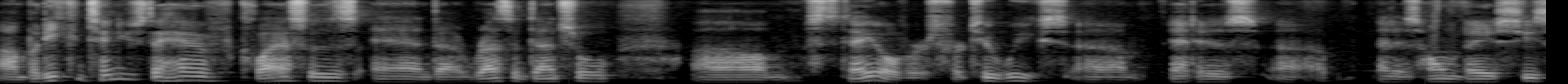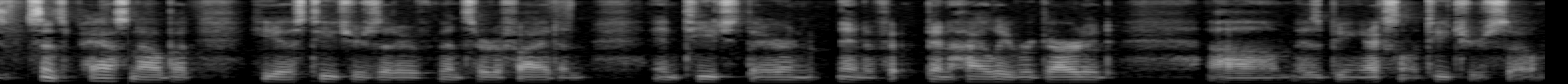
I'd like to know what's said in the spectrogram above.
Um, but he continues to have classes and uh, residential um, stayovers for two weeks um, at his uh, at his home base. He's since passed now, but he has teachers that have been certified and, and teach there and, and have been highly regarded um, as being excellent teachers. So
